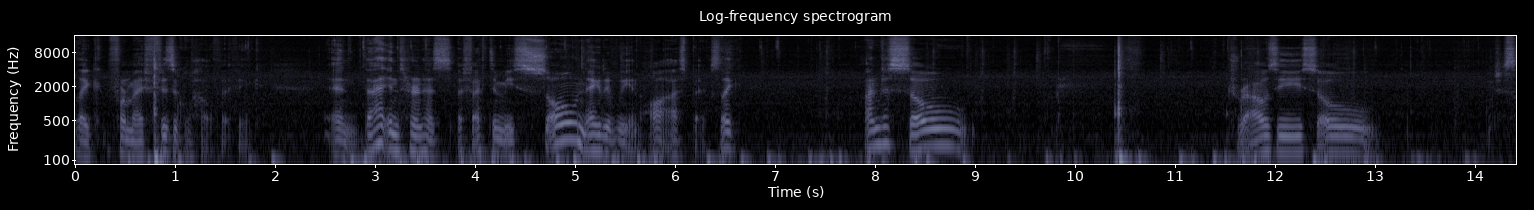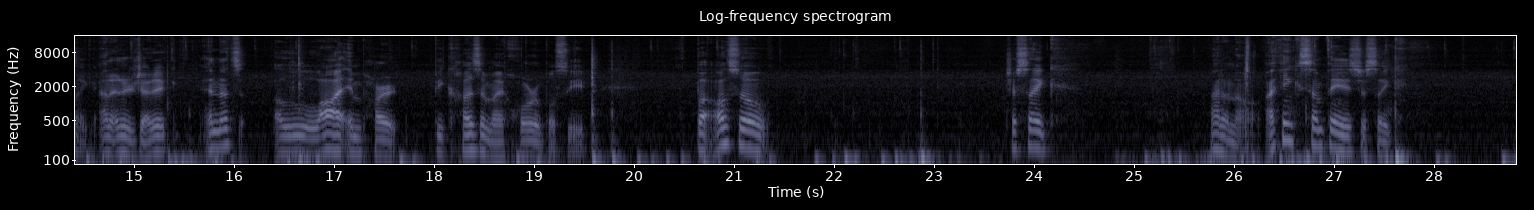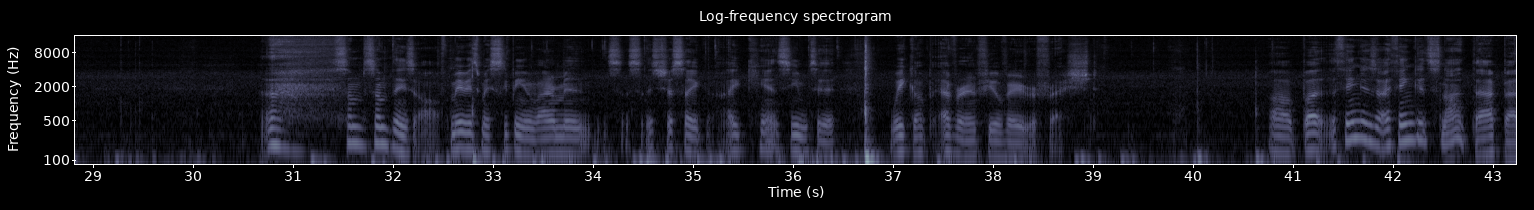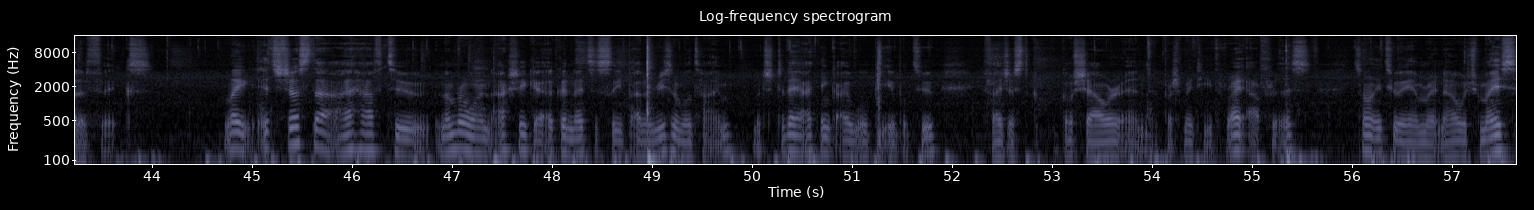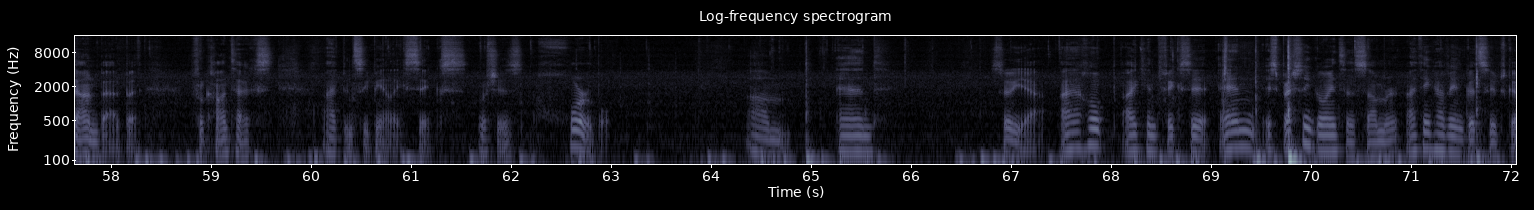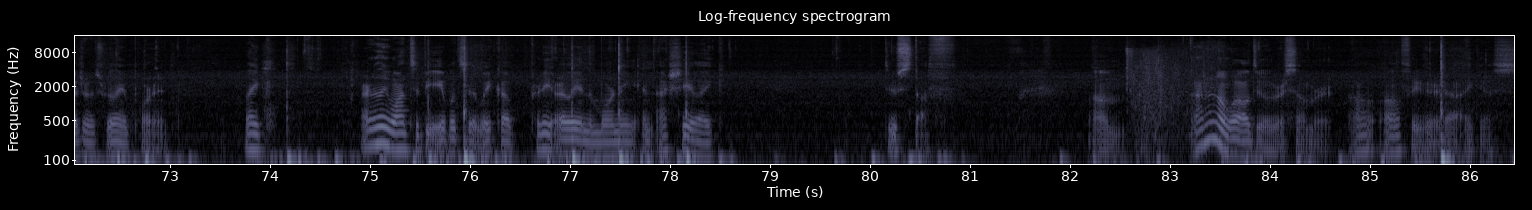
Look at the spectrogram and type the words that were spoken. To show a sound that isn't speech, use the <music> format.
like for my physical health i think. And that in turn has affected me so negatively in all aspects. Like i'm just so drowsy so just like unenergetic. And that's a lot in part because of my horrible sleep. But also just like i don't know. I think something is just like uh, <sighs> some something's off. Maybe it's my sleeping environment. It's, it's just like I can't seem to wake up ever and feel very refreshed. Uh, but the thing is, I think it's not that bad a fix. Like, it's just that I have to, number one, actually get a good night's sleep at a reasonable time, which today I think I will be able to if I just go shower and brush my teeth right after this. It's only 2 a.m. right now, which may sound bad, but for context, I've been sleeping at like six, which is horrible. Um, and so yeah, I hope I can fix it, and especially going to the summer, I think having a good sleep schedule is really important. Like, I really want to be able to wake up pretty early in the morning and actually like do stuff. Um, I don't know what I'll do over summer. I'll I'll figure it out, I guess.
